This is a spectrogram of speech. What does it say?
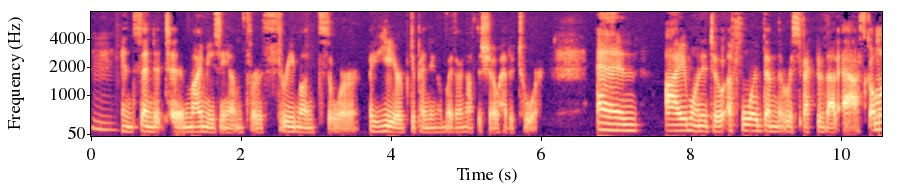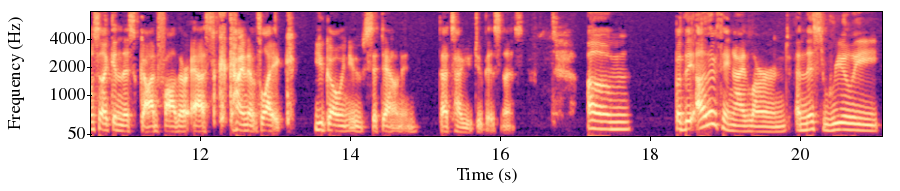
mm. and send it to my museum for three months or a year, depending on whether or not the show had a tour. And I wanted to afford them the respect of that ask, almost like in this Godfather esque kind of like you go and you sit down and that's how you do business. Um, but the other thing I learned, and this really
